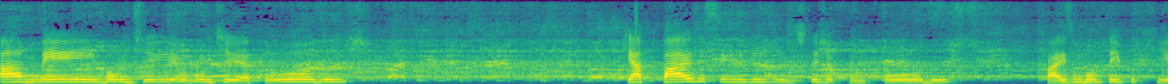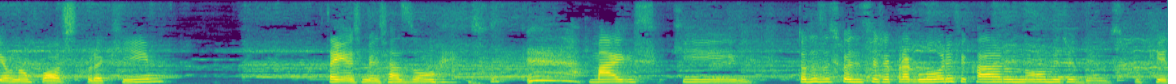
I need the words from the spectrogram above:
Amém. Bom dia, bom dia a todos. Que a paz do Senhor Jesus esteja com todos. Faz um bom tempo que eu não posso por aqui. Tem as minhas razões, mas que todas as coisas sejam para glorificar o nome de Deus, porque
